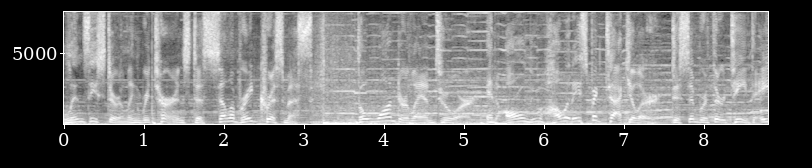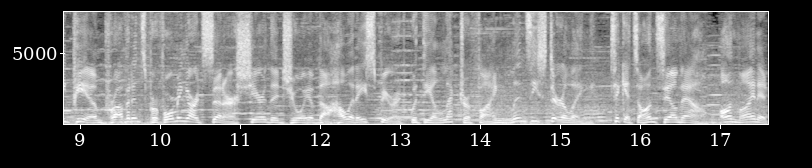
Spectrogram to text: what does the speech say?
Lindsey Stirling returns to celebrate Christmas. The Wanderland Tour, an all new holiday spectacular. December 13th, 8 p.m., Providence Performing Arts Center. Share the joy of the holiday spirit with the electrifying Lindsey Stirling. Tickets on sale now. Online at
